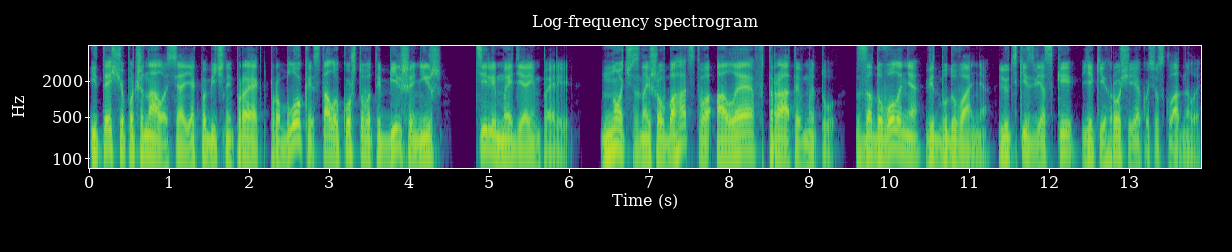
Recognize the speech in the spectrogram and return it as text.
І те, що починалося як побічний проект про блоки, стало коштувати більше, ніж цілі медіа імперії. Ноч знайшов багатство, але втратив мету задоволення відбудування, людські зв'язки, які гроші якось ускладнили.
